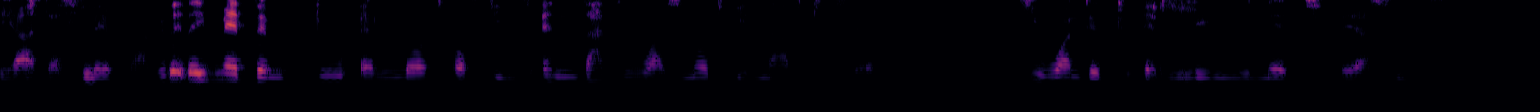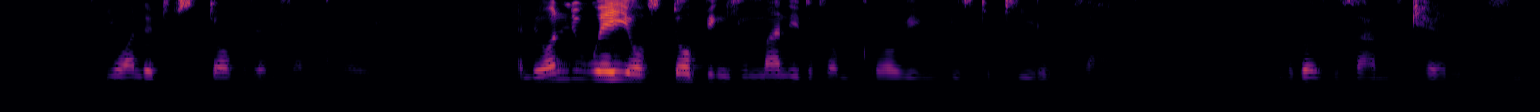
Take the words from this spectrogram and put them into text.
under slavery. They made them do a lot of things, and that was not enough to Pharaoh. He wanted to eliminate their city. He wanted to stop them from. And the only way of stopping humanity from growing is to kill the sons because the sons carry the seed.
